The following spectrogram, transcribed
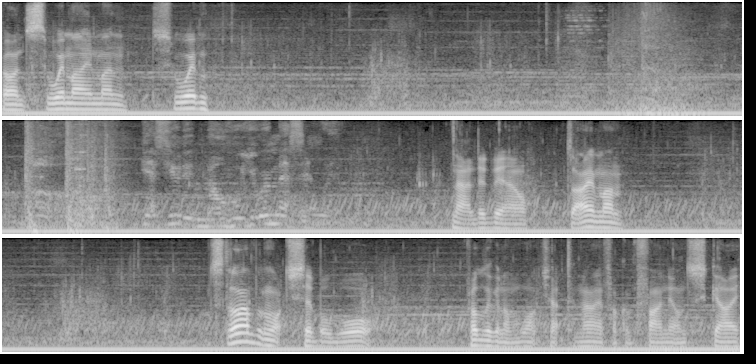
Go on, swim, Iron Man. Swim. Guess you didn't know who you were messing with. Nah, did we how? It's Iron Man. Still haven't watched Civil War. Probably gonna watch that tonight if I can find it on Sky.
